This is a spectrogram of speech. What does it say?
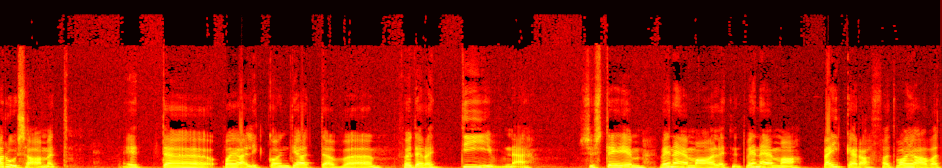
arusaam, et et vajalik on teatav föderatiivne süsteem Venemaal, et need Venemaa väikerahvad vajavad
